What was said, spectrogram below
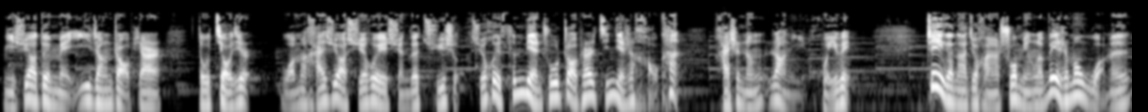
你需要对每一张照片都较劲儿。我们还需要学会选择取舍，学会分辨出照片仅仅是好看，还是能让你回味。这个呢，就好像说明了为什么我们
